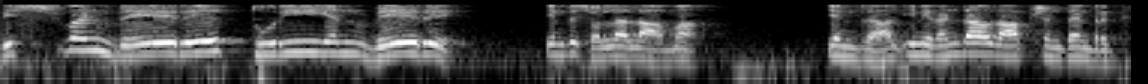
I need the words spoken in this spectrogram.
விஸ்வன் வேறு துரியன் வேறு என்று சொல்லலாமா? என்றால் இனி ரெண்டாவது ஆப்ஷன் தான் இருக்கு.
